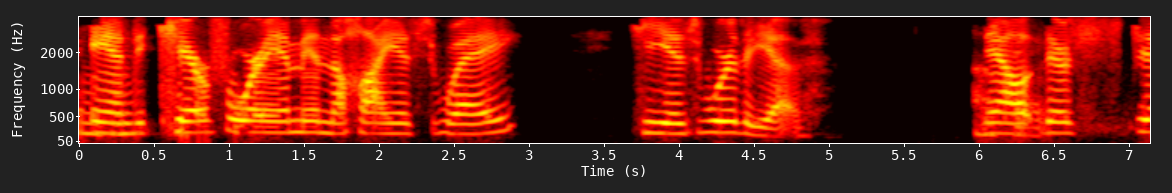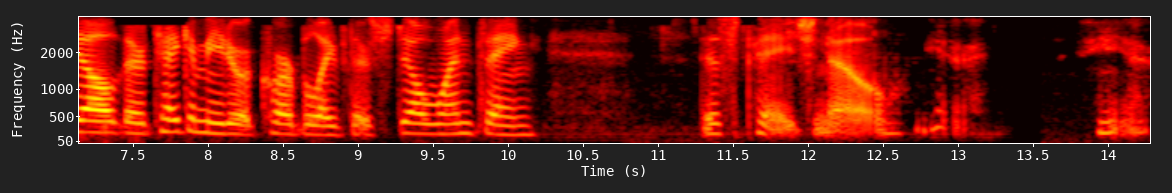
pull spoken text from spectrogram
Mhm. and care for him in the highest way, he is worthy of. Now, there's still, they're taking me to a core belief. There's still one thing. This page, no. Here. Here.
